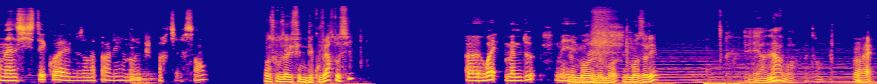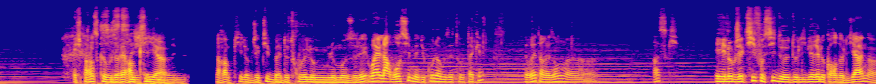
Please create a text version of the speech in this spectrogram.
On a insisté quoi, elle nous en a parlé, on aurait pu partir sans. Je pense que vous avez fait une découverte aussi? Euh, ouais, même deux. Mais Le, mo- le mo- le mausolée? Et un arbre Attends. Ouais. Et je pense que vous avez rempli, euh, rempli l'objectif bah, de trouver le, le mausolée. Ouais, l'arbre aussi, mais du coup là vous êtes au taquet. C'est vrai, t'as raison, euh... Et l'objectif aussi de, de libérer le corps de Liane, euh,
